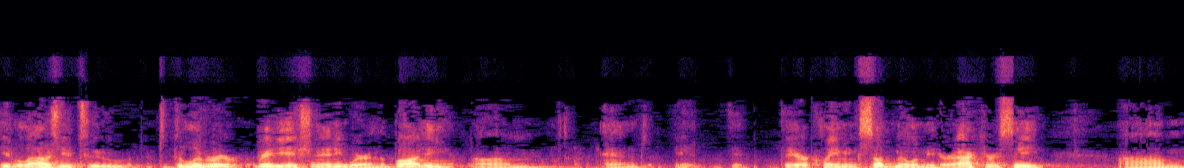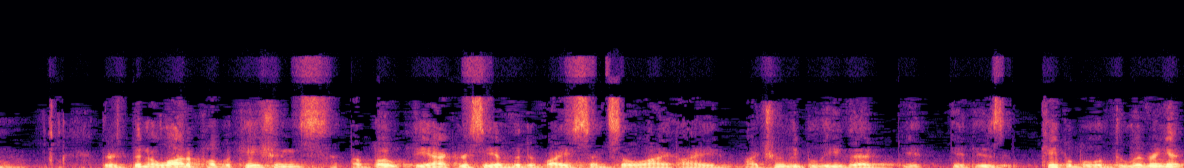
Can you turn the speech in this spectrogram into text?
it allows you to, to deliver radiation anywhere in the body um, and it, it, they are claiming sub-millimeter accuracy. Um, there's been a lot of publications about the accuracy of the device, and so I, I, I truly believe that it, it is capable of delivering it.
